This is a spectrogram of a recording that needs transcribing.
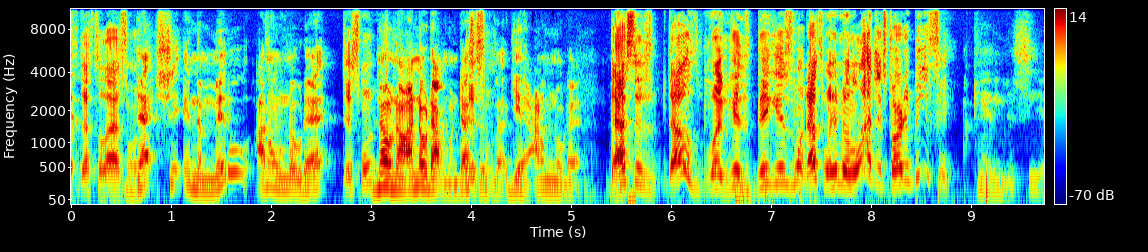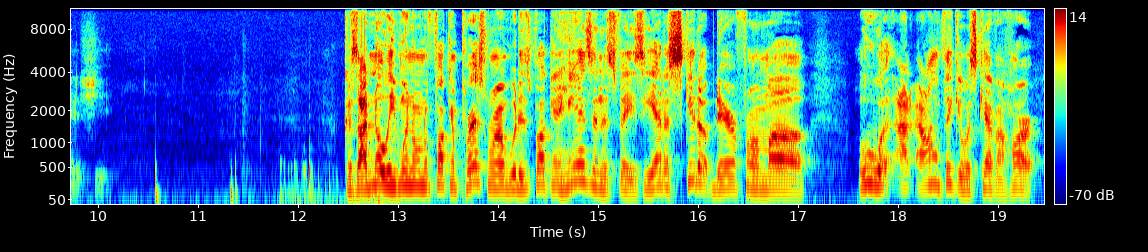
But that's, the last one. that shit in the middle, I don't know that. This one? No, no, I know that one. That's This the one. yeah. I don't know that. That's his, that was like his biggest one. That's when him and Logic started beefing. I can't even see that shit. Cause I know he went on a fucking press run with his fucking hands in his face. He had a skit up there from uh who I, I don't think it was Kevin Hart.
